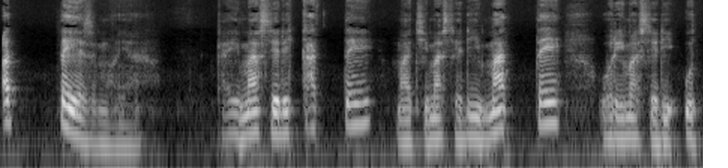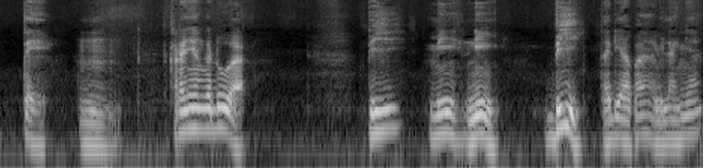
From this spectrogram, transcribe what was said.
Ete semuanya. Kaimas jadi kate machimas jadi mate urimas jadi utte. Hmm. sekarang yang kedua bi mi ni bi tadi apa bilangnya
